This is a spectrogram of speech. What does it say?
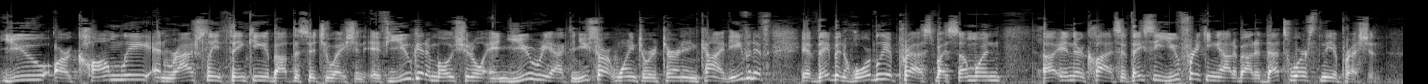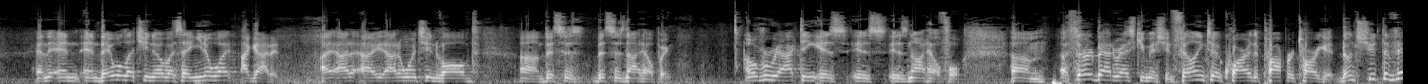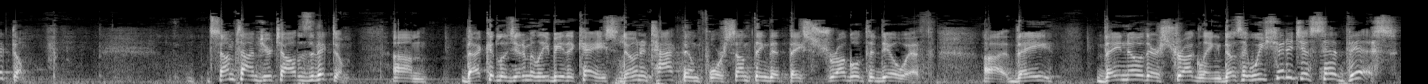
you are calmly and rationally thinking about the situation. If you get emotional and you react and you start wanting to return in kind, even if, if they've been horribly oppressed by someone uh, in their class, if they see you freaking out about it, that's worse than the oppression. And, and, and they will let you know by saying, you know what, I got it. I, I, I don't want you involved. Um, this, is, this is not helping. Overreacting is, is, is not helpful. Um, a third bad rescue mission, failing to acquire the proper target. Don't shoot the victim sometimes your child is the victim. Um, that could legitimately be the case. Don't attack them for something that they struggled to deal with. Uh, they they know they're struggling. Don't say, "We should have just said this."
